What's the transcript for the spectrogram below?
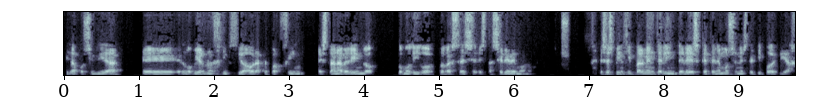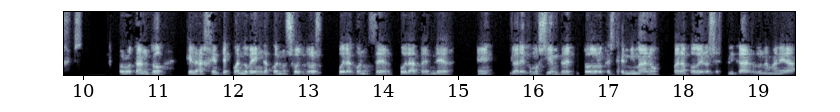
y la posibilidad eh, el gobierno egipcio ahora que por fin están abriendo, como digo, toda esta, esta serie de monumentos. Ese es principalmente el interés que tenemos en este tipo de viajes. Por lo tanto, que la gente cuando venga con nosotros pueda conocer, pueda aprender. ¿eh? Yo haré como siempre todo lo que esté en mi mano para poderos explicar de una manera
